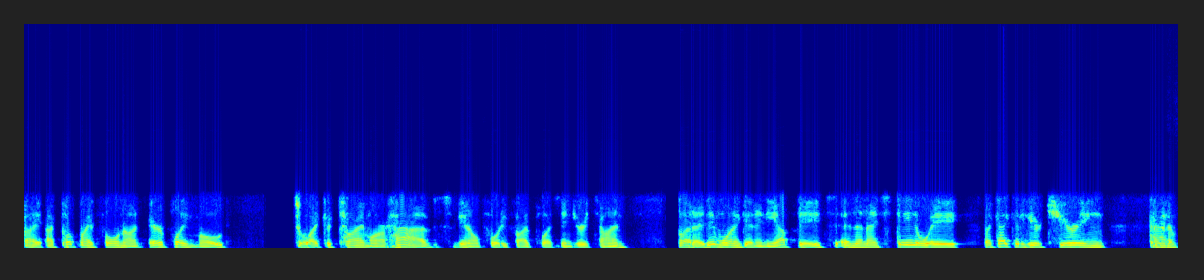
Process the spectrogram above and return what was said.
I, I put my phone on airplane mode so I could time our halves, you know, 45 plus injury time. But I didn't want to get any updates. And then I stayed away. Like I could hear cheering kind of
